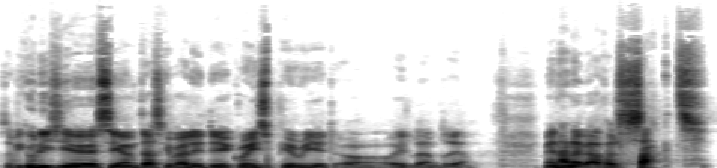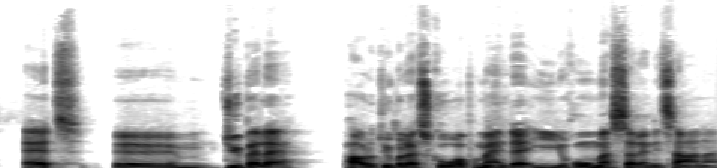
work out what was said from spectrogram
Så vi kan lige øh, se, om der skal være lidt øh, grace period og, og et eller andet der. Men han har i hvert fald sagt, at øh, Dybala, Paolo Dybala scorer på mandag i Roma Salernitana,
